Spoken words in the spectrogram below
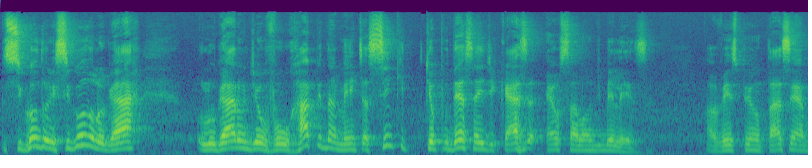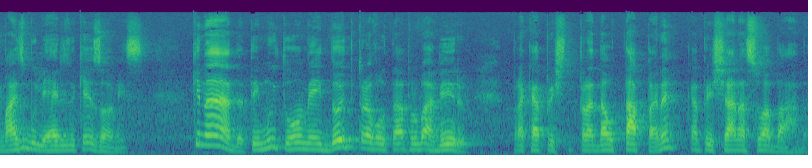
segundo, em segundo lugar, o lugar onde eu vou rapidamente, assim que, que eu puder sair de casa, é o salão de beleza. talvez perguntassem a mais mulheres do que as homens. Que nada, tem muito homem aí doido para voltar para o barbeiro, para dar o tapa, né? Caprichar na sua barba.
